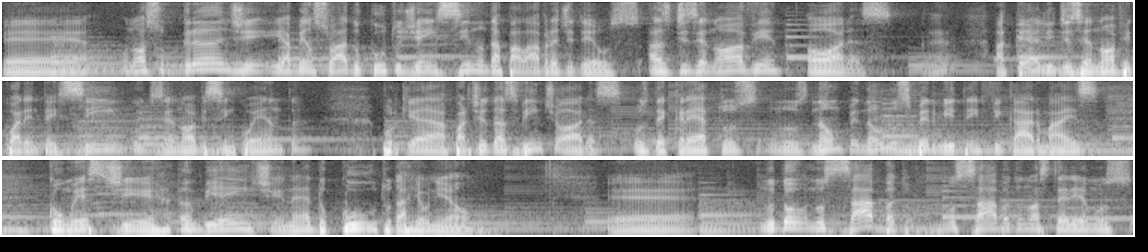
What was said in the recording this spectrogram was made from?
é, o nosso grande e abençoado culto de ensino da palavra de Deus, às 19 horas, né? até ali 19h45, 19h50, porque a partir das 20 horas os decretos nos não, não nos permitem ficar mais com este ambiente né, do culto, da reunião. É, no, no sábado, no sábado nós teremos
